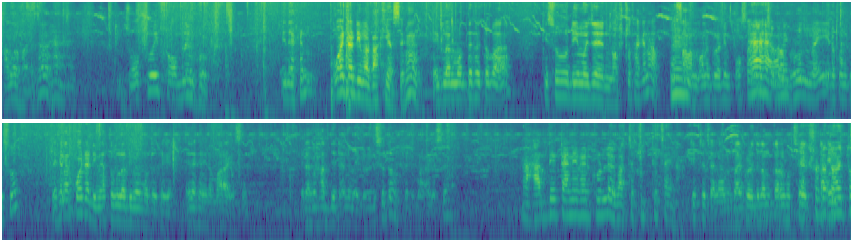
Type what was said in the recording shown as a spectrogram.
ভালো হয় হ্যাঁ? যতই প্রবলেম হোক এই দেখেন কয়টা ডিম আর বাকি আছে হ্যাঁ? এগুলোর মধ্যে হয়তো বা কিছু ডিম ওই যে নষ্ট থাকে না পচা অনেকগুলো ডিম পচা হ্যাঁ, হচ্ছে হ্যাঁ, বা ভ্রূণ নাই এরকম কিছু। দেখেন আর কয়টা ডিম এতগুলো ডিমের মধ্যে থেকে। এই দেখেন এটা মারা গেছে। এটা আমি হাত দিয়ে টানে বের করে দিছি তো এটা মারা গেছে। হাত দিয়ে টানে বের করলে বাচ্চা টিকতে চায় না। ঠিক আছে আমি বাইর করে দিলাম কারণ হচ্ছে একশোটাতে হয়তো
